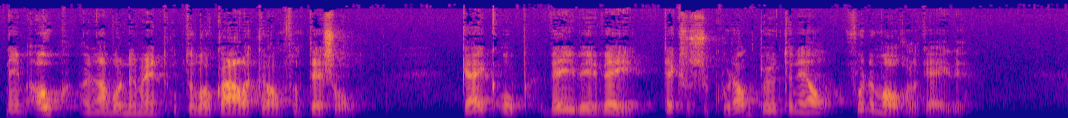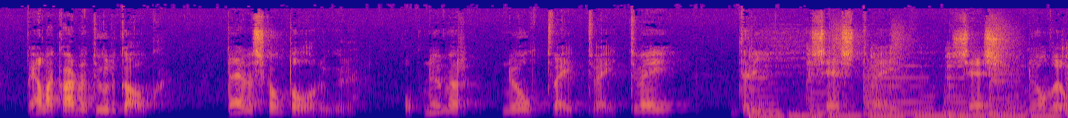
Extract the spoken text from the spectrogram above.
Neem ook een abonnement op de lokale krant van Tessel. Kijk op www.texelsecourant.nl voor de mogelijkheden. Bellen kan natuurlijk ook, tijdens kantooruren, op nummer 0222 362 600.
